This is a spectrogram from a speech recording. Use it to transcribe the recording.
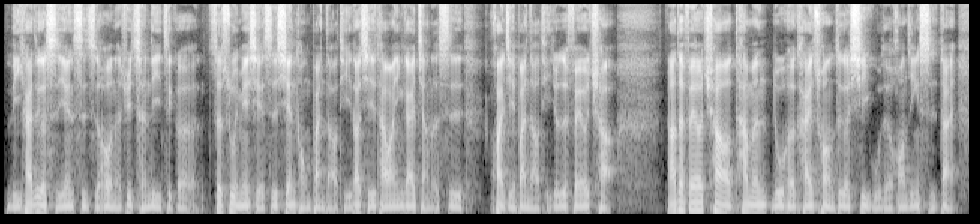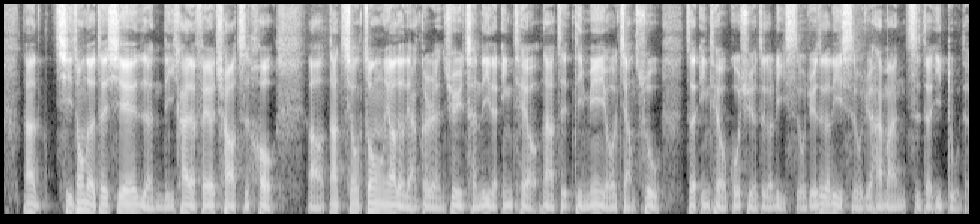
离开这个实验室之后呢，去成立这个。这书里面写是仙童半导体，那其实台湾应该讲的是快捷半导体，就是 Fairchild。然后在 Fairchild 他们如何开创这个矽谷的黄金时代？那其中的这些人离开了 Fairchild 之后，啊，那其中重要的两个人去成立了 Intel。那这里面有讲述这 Intel 过去的这个历史，我觉得这个历史我觉得还蛮值得一读的。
